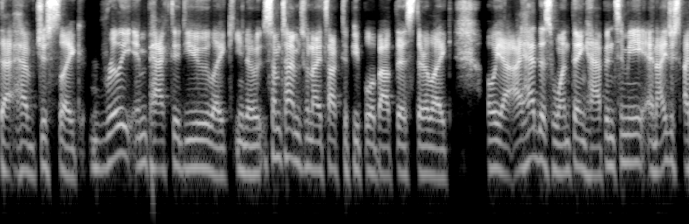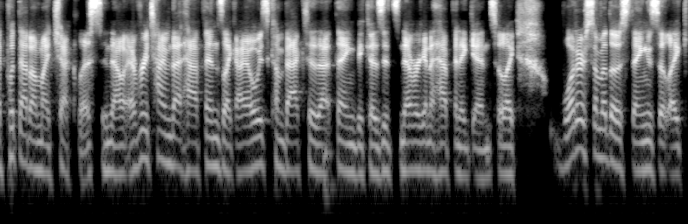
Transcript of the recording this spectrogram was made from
that have just like really impacted you? Like, you know, sometimes when I talk to people about this, they're like, oh, yeah, I had this one thing happen to me and I just, I put that on my checklist. And now every time that happens, like I always come back to that thing because it's never going to happen again. So, like, what are some of those things that like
